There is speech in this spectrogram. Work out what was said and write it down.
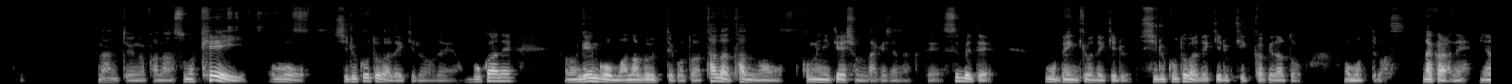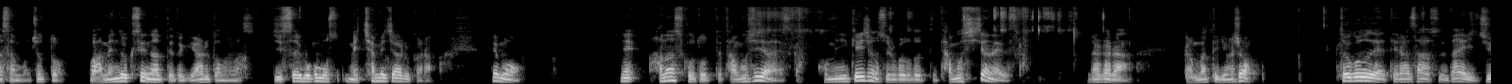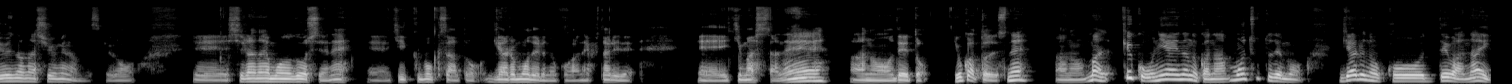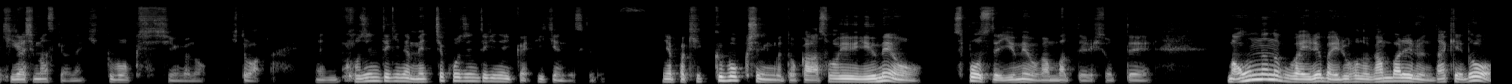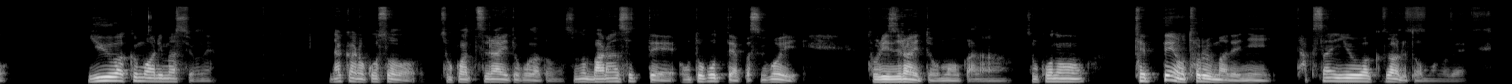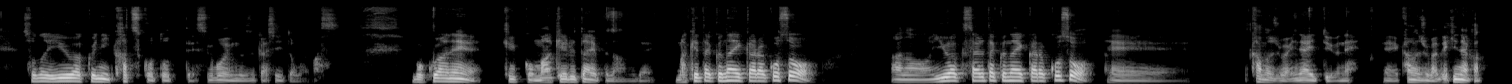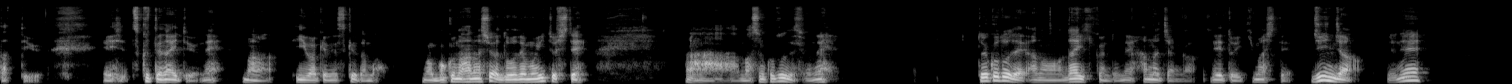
あ、なんていうのかな、その経緯を知ることができるので、僕はね、あの言語を学ぶってことは、ただ単のコミュニケーションだけじゃなくて、すべてを勉強できる、知ることができるきっかけだと思ってます。だからね、皆さんもちょっと、わ、めんどくせえなって時あると思います。実際僕もめちゃめちゃあるから。でも、ね、話すことって楽しいじゃないですか。コミュニケーションすることって楽しいじゃないですか。だから、頑張っていきましょう。ということで、テラスハウス第17週目なんですけど、えー知らない者同士でね、えーキックボクサーとギャルモデルの子がね、二人で、えー行きましたね。あの、デート。よかったですね。あの、まあ、結構お似合いなのかな？もうちょっとでも、ギャルの子ではない気がしますけどね。キックボクシングの人は。個人的な、めっちゃ個人的な意見ですけど。やっぱキックボクシングとか、そういう夢を、スポーツで夢を頑張ってる人って、まあ、女の子がいればいるほど頑張れるんだけど、誘惑もありますよね。だからこそ、そこは辛いとこだと思う。そのバランスって、男ってやっぱすごい取りづらいと思うかな。そこの、てっぺんを取るまでに、たくさん誘惑があると思うので、その誘惑に勝つことってすごい難しいと思います。僕はね、結構負けるタイプなので、負けたくないからこそ、あの、誘惑されたくないからこそ、えー彼女はいないというね、えー彼女ができなかったっていう、えー作ってないというね、まあ、言い訳ですけども、まあ、僕の話はどうでもいいとして、ああ、まあそういうことですよね。ということで、あの、大輝くんとね、花ちゃんがデート行きまして、神社でね、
